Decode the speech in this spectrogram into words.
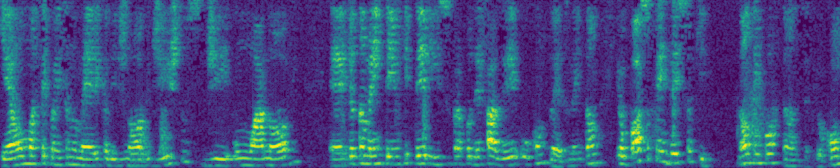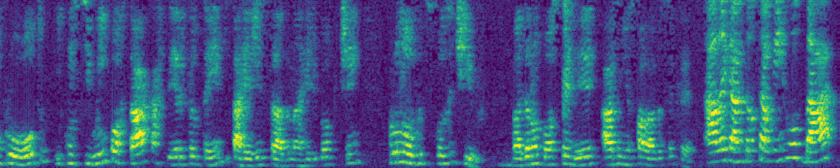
que é uma sequência numérica ali de nove dígitos, de 1 a 9, é, que eu também tenho que ter isso para poder fazer o completo. Né? Então, eu posso perder isso aqui não tem importância. Eu compro outro e consigo importar a carteira que eu tenho, que está registrada na rede blockchain, para o novo dispositivo. Mas eu não posso perder as minhas palavras secretas. Ah, legal. Então, se alguém roubar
